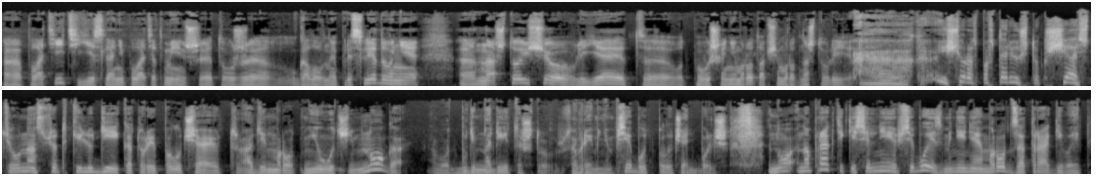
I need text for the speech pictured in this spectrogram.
э, платить. Если они платят меньше, это уже уголовное преследование. Э, на что еще влияет э, вот, повышение МРОД? Вообще МРОД на что влияет? Еще раз повторю, что, к счастью, у нас все-таки людей, которые получают один МРОД, не очень много. Вот, будем надеяться, что со временем все будут получать больше. Но на практике сильнее всего изменение МРОД затрагивает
